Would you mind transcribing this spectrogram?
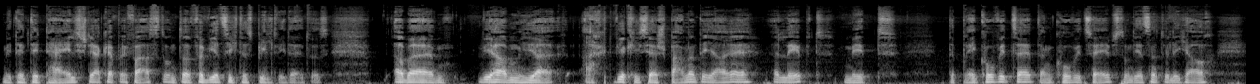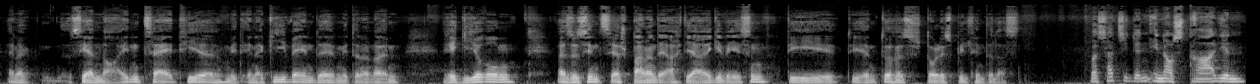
mit den Details stärker befasst und da verwirrt sich das Bild wieder etwas. Aber wir haben hier acht wirklich sehr spannende Jahre erlebt mit der Prä-Covid-Zeit, dann Covid selbst und jetzt natürlich auch einer sehr neuen Zeit hier mit Energiewende, mit einer neuen Regierung. Also es sind sehr spannende acht Jahre gewesen, die, die ein durchaus tolles Bild hinterlassen. Was hat Sie denn in Australien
